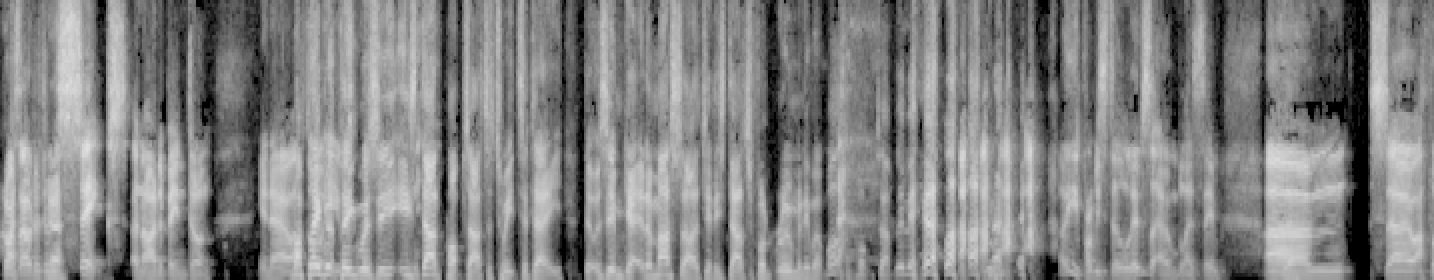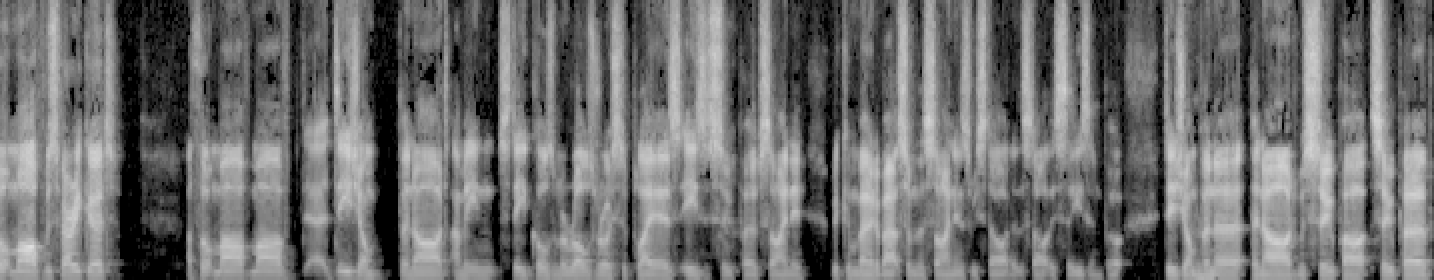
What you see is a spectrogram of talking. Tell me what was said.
Christ, I would have done yeah. six, and I'd have been done. You know, my favourite thing was he, his dad popped out a tweet today that was him getting a massage in his dad's front room, and he went, "What the fuck's happening here?" I think he probably still lives at home, bless him. Um, yeah. So I thought Marv was very good. I thought Marv, Marv, uh, Di'Shon Bernard. I mean, Steve calls him a Rolls Royce of players. He's a superb signing. We can moan about some of the signings we started at the start of this season, but Di'Shon mm-hmm. Bernard was super, superb.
